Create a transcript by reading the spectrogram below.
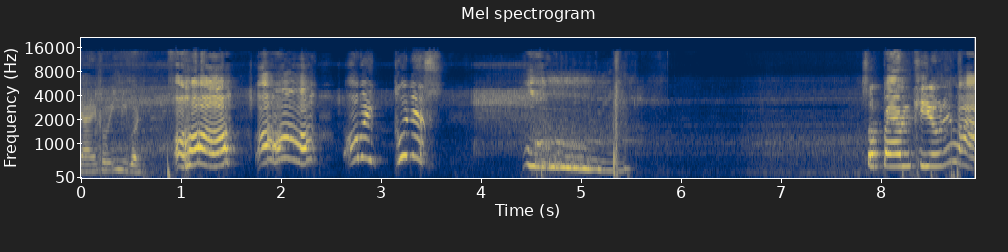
ย้ายเก้าอี้ก่อน โอ้โห โอ้โห โอ้ my goodness สแปมคิวนี่หว่า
